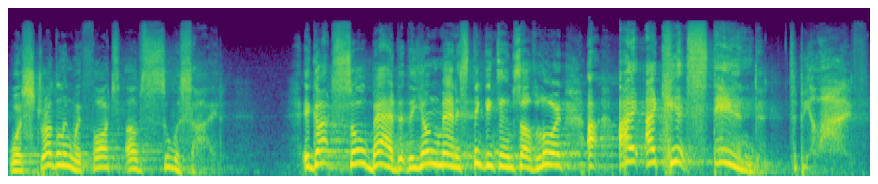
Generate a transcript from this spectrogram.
was struggling with thoughts of suicide. It got so bad that the young man is thinking to himself, Lord, I, I, I can't stand to be alive.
